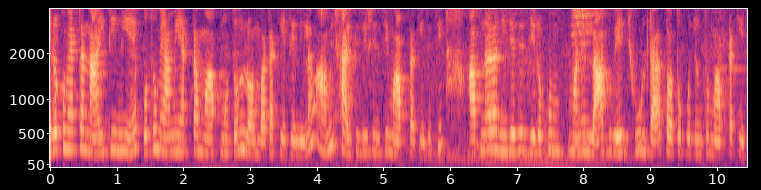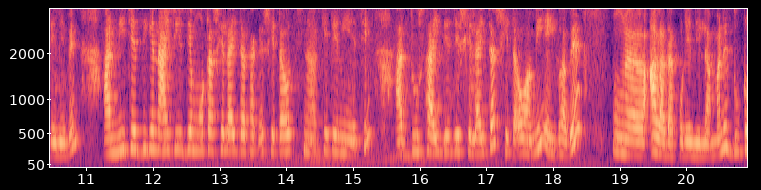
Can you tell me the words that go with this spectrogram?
এরকম একটা নাইটি নিয়ে প্রথমে আমি একটা মাপ মতন লম্বাটা কেটে নিলাম। আমি সাঁত্রিশ ইঞ্চি মাপটা কেটেছি। আপনারা নিজেদের যেরকম মানে লাগবে ঝুলটা, তত পর্যন্ত মাপটা কেটে নেবেন। আর নিচের দিকে নাইটির যে মোটা সেলাইটা থাকে, সেটাও কেটে নিয়েছি। আর দু সাইডে যে সেলাইটা, সেটাও আমি এইভাবে আলাদা করে নিলাম। মানে দুটো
